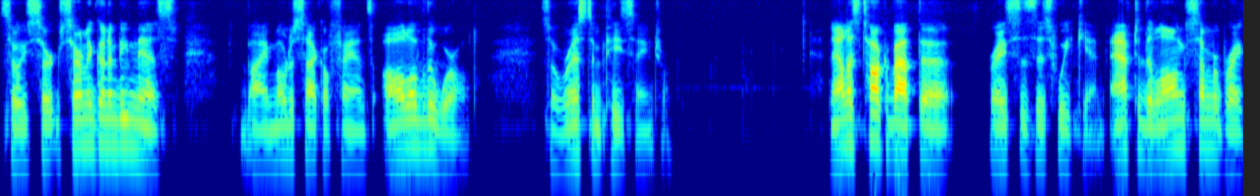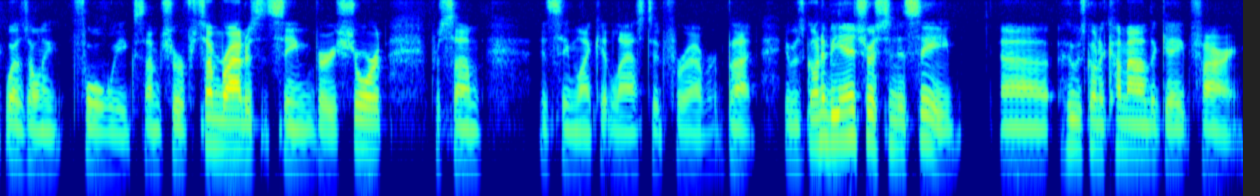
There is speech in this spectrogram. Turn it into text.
So he's cer- certainly going to be missed by motorcycle fans all over the world. So rest in peace, Angel. Now let's talk about the races this weekend. After the long summer break, well, it was only four weeks. I'm sure for some riders it seemed very short. For some, it seemed like it lasted forever. But it was going to be interesting to see uh, who was going to come out of the gate firing.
